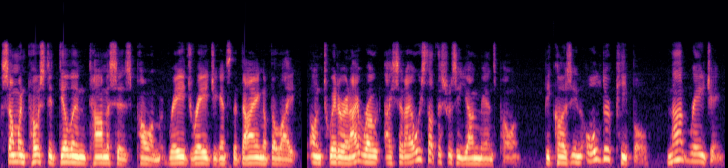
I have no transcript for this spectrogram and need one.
someone posted Dylan Thomas's poem, Rage, Rage Against the Dying of the Light, on Twitter. And I wrote, I said, I always thought this was a young man's poem because in older people, not raging,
